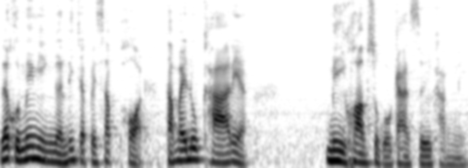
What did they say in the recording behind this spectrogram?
แล้วคุณไม่มีเงินที่จะไป support ทำให้ลูกค้าเนี่ยมีความสุขกับการซื้อครั้งนี้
